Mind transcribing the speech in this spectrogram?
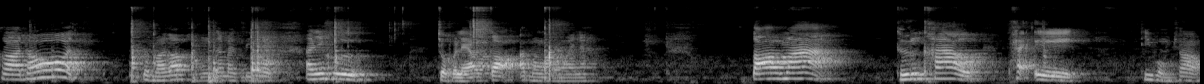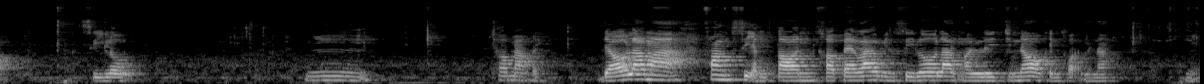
ขอโทษต่อมาก็ของอุลตร้าแมนซีโร่อันนี้คือจบไปแล้วก็เอามาวางไว้นะ ต่อมา ถึงข้าวพระเอกที่ผมชอบซีโร่นี่ชอบมากเลย เดี๋ยวเรามาฟังเสียงตอนเขาแปลงร่างเป็นซีโร่ร่างออริจินอลกันก่อนเลยนะนี่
